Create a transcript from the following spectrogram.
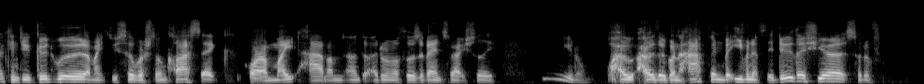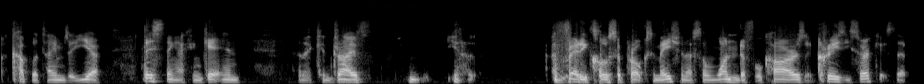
I can do Goodwood. I might do Silverstone Classic, or I might have. I'm, I don't know if those events are actually, you know, how how they're going to happen. But even if they do this year, it's sort of a couple of times a year. This thing I can get in, and I can drive. You know, a very close approximation of some wonderful cars at crazy circuits that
